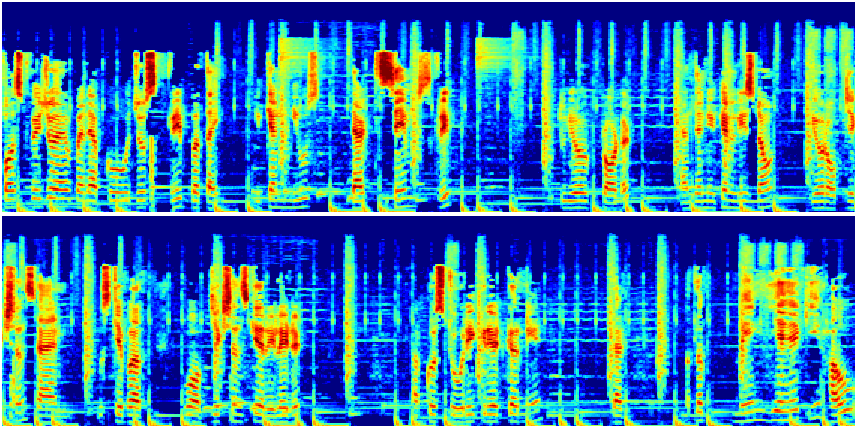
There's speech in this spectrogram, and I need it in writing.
first way जो है, मैंने आपको जो स्क्रिप्ट बताई you can use that same script to your product and then you can list down your objections and उसके बाद वो ऑब्जेक्शंस के रिलेटेड आपको स्टोरी क्रिएट करनी है। दैट मतलब मेन ये है कि हाउ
